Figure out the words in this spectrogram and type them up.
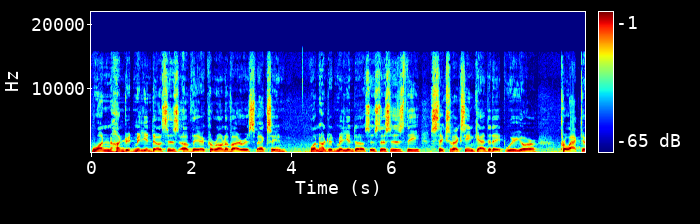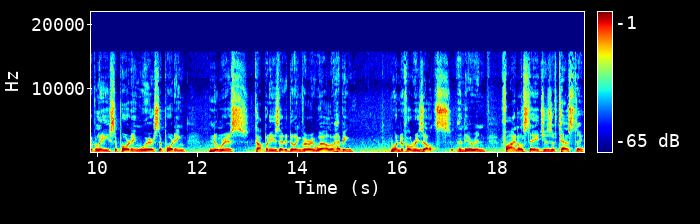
100 million doses of their coronavirus vaccine. 100 million doses. This is the sixth vaccine candidate we are proactively supporting. We're supporting numerous companies that are doing very well, or having wonderful results, and they're in final stages of testing.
